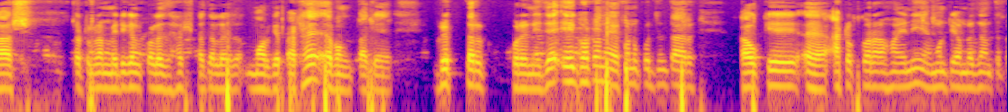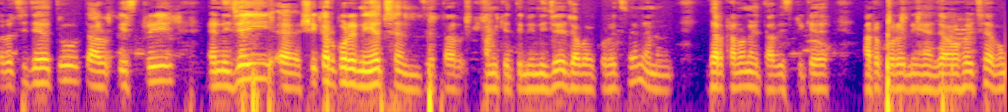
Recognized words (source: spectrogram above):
লাশ চট্টগ্রাম মেডিকেল কলেজ হাসপাতালের মর্গে পাঠায় এবং তাকে গ্রেপ্তার করে নিয়ে যায়। এই ঘটনায় এখনও পর্যন্ত আর কাউকে আটক করা হয়নি, এমনটি আমরা জানতে পেরেছি। যেহেতু তার স্ত্রী নিজেই স্বীকার করে নিয়েছেন যে তার স্বামীকে তিনি নিজেই জবাই করেছেন এবং যার কারণে তার স্ত্রীকে আটক করে নিয়ে যাওয়া হয়েছে এবং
